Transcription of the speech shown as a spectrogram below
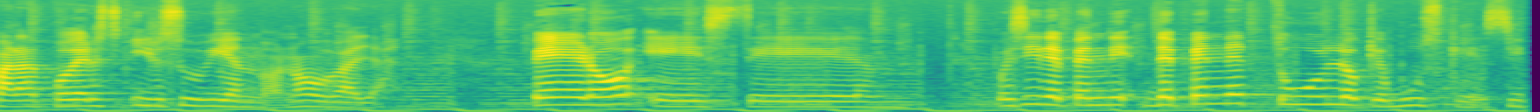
para poder ir subiendo, ¿no? Vaya. Pero, este, pues sí, depende, depende tú lo que busques. Si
